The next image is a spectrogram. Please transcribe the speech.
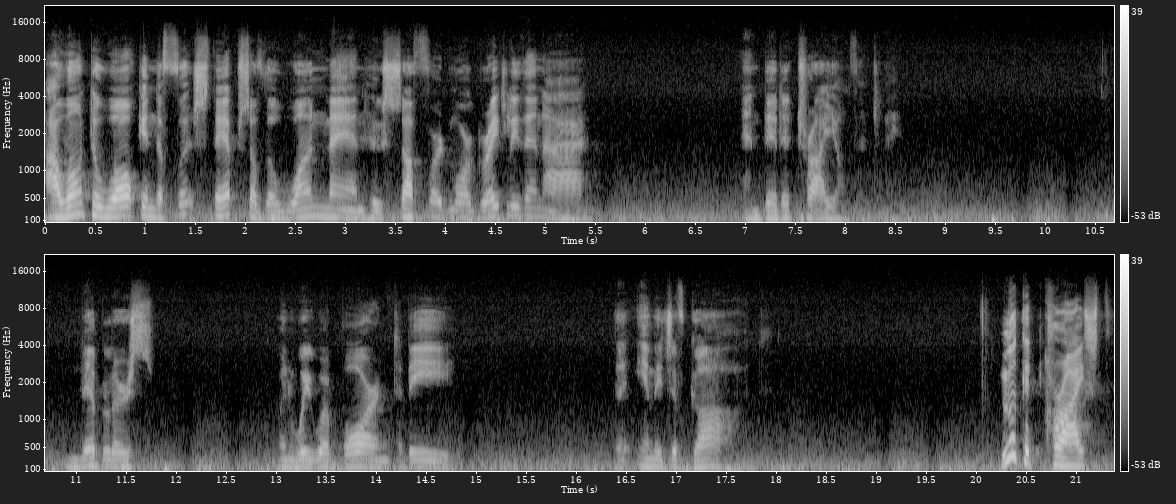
I want to walk in the footsteps of the one man who suffered more greatly than I and did it triumphantly. Nibblers, when we were born to be the image of God. Look at Christ.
